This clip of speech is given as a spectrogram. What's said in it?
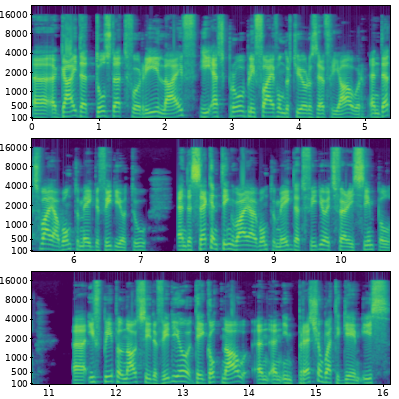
uh, a guy that does that for real life, he asks probably 500 euros every hour. And that's why I want to make the video too. And the second thing why I want to make that video, it's very simple. Uh, if people now see the video, they got now an, an impression what the game is.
